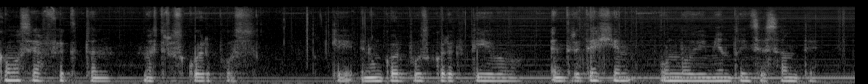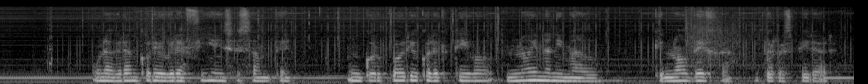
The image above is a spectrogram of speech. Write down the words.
Cómo se afectan nuestros cuerpos, que en un corpus colectivo entretejen un movimiento incesante, una gran coreografía incesante, un corpóreo colectivo no inanimado que no deja de respirar.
